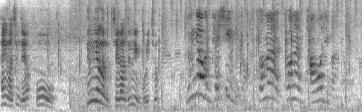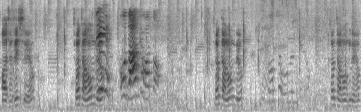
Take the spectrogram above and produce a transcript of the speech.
타이밍 맞추면 돼요? 오 능력은 제가 능력이 뭐 있죠? 능력은 대시입니다. 저는 저는 방어지만요. 아 저 대시예요? 저한테 안 오는데요? 어 나한테 왔다. 저한테 안 오는데요? 저한테 오는데요. 저한테 안 오는데요?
